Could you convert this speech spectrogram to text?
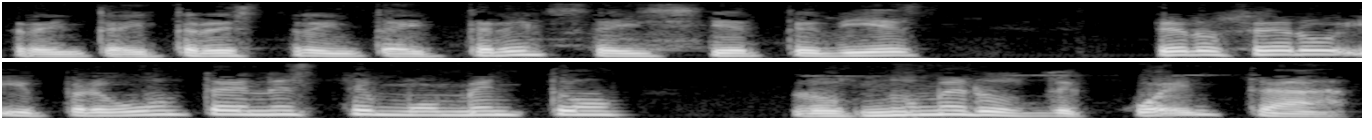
33 33 67 10 00 y pregunta en este momento los números de cuenta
